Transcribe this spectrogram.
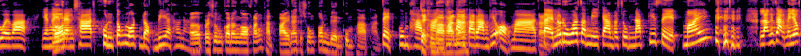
ด้วยว่ายังไงลด แบงก์ชาติคุณต้องลดดอกเบี้ยเท่านั้น เอ่อประชุมกรงงครั้งถัดไปน่าจะช่วงต้นเดือนกุมภาพันธ์เจ็ดกุมภาเจ็ดกุพันมภาธ์พัถ้านธ์นะตามตารางที่ออกมา อ่าแต่ไม่รู้ว่าจะมีการประชุมนัดพิเศษไหม หลังจากนายก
